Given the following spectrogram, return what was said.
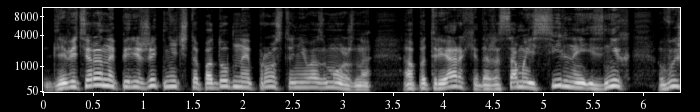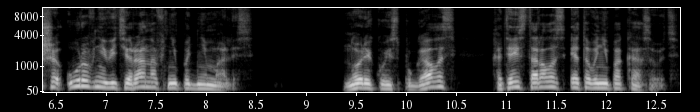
Для ветерана пережить нечто подобное просто невозможно, а патриархи, даже самые сильные из них, выше уровня ветеранов не поднимались. Норику испугалась, хотя и старалась этого не показывать.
